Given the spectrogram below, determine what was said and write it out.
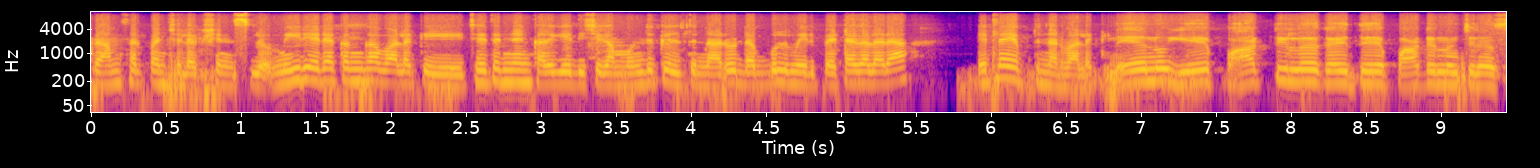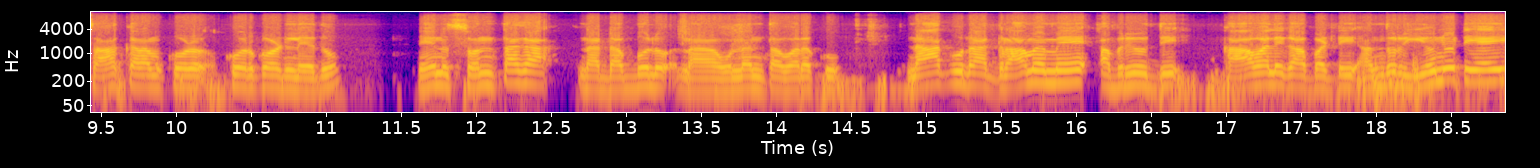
గ్రామ సర్పంచ్ ఎలక్షన్స్లో. మీరు ఏ రకంగా వాళ్ళకి చైతన్యం కలిగే దిశగా ముందుకెళ్తున్నారు? డబ్బులు మీరు పెట్టగలరా? ఎట్లా చెప్తున్నారు వాళ్ళకి? నేను ఏ పార్టీలకైతే పార్టీ నుంచి నేను సహకారం కో- కోరుకోవడం లేదు. నేను సొంతగా నా డబ్బులు నా ఉన్నంత వరకు నాకు నా గ్రామమే అభివృద్ధి కావాలి కాబట్టి అందరూ యూనిటీ అయి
